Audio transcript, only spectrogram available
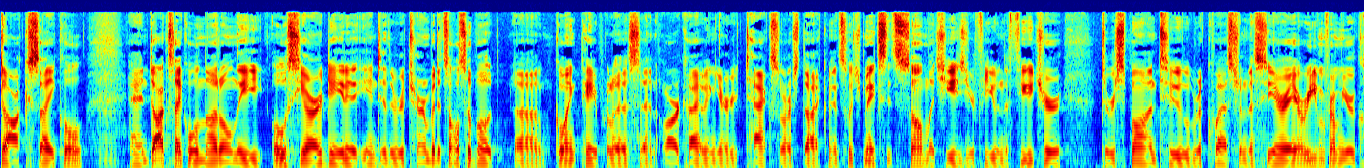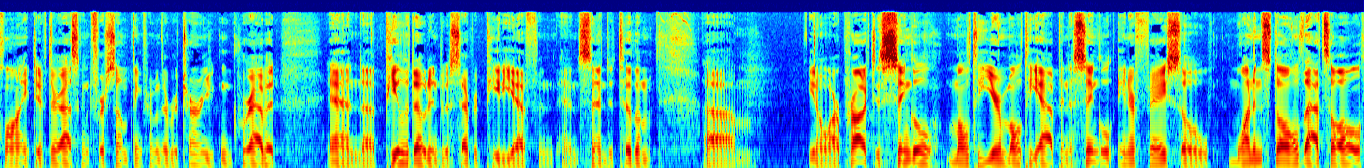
DocCycle. Mm. And DocCycle will not only OCR data into the return, but it's also about uh, going paperless and archiving your tax source documents, which makes it so much easier for you in the future to respond to requests from the CRA or even from your client. If they're asking for something from their return, you can grab it and uh, peel it out into a separate PDF and, and send it to them. Um, you know, our product is single, multi-year, multi-app in a single interface. So one install, that's all,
